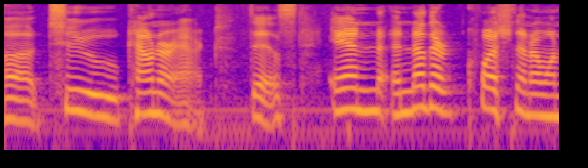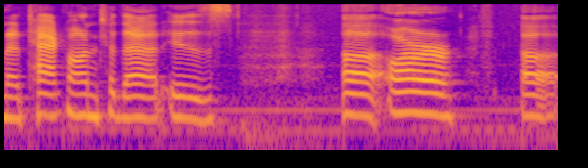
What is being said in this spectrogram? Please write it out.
uh, to counteract this? And another question I want to tack on to that is: uh, Are uh,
